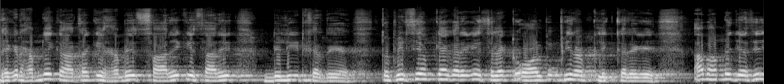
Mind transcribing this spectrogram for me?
लेकिन हमने कहा था कि हमें सारे के सारे डिलीट करने हैं। तो फिर से हम क्या करेंगे? सेलेक्ट ऑल पर फिर हम क्लिक करेंगे। अब हमने जैसे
